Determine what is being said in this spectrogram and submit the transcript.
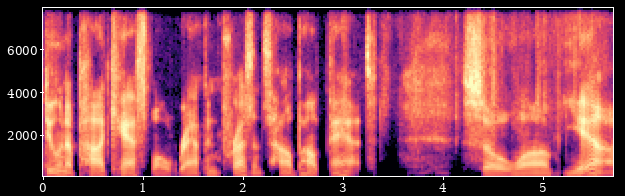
doing a podcast while wrapping presents. How about that? So uh, yeah,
